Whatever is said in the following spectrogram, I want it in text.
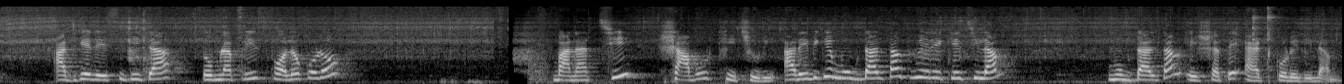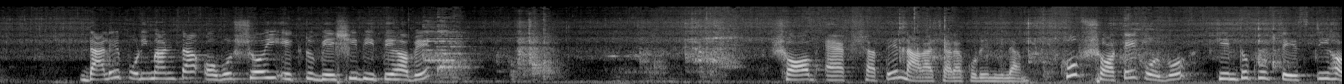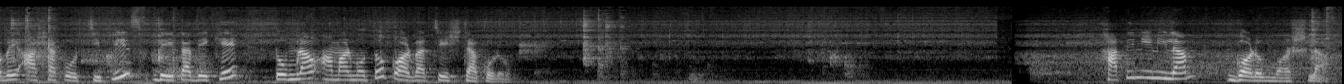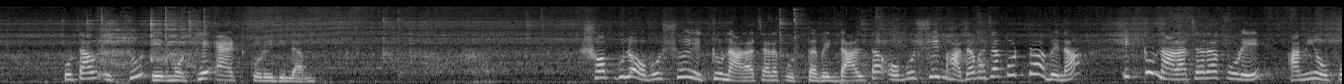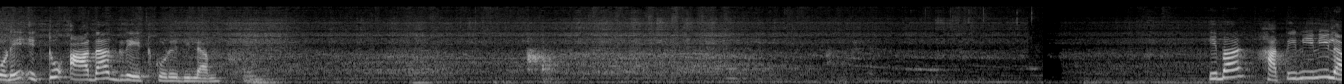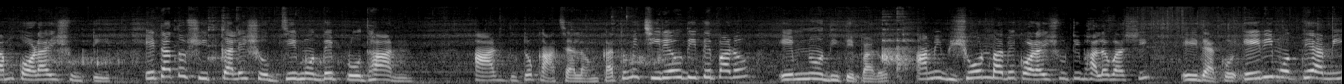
আজকের রেসিপিটা তোমরা প্লিজ ফলো করো। বানাচ্ছি সাবুর খিচুড়ি। আর এদিকে মুগ ডালটাও ধুয়ে রেখেছিলাম। মুগ ডালটাও এর সাথে অ্যাড করে দিলাম। ডালের পরিমাণটা অবশ্যই একটু বেশি দিতে হবে। সব একসাথে নাড়াচাড়া করে নিলাম। খুব শর্টে করব, কিন্তু খুব টেস্টি হবে আশা করছি। প্লিজ এটা দেখে তোমরাও আমার মতো করবার চেষ্টা করো। হাতে নিয়ে নিলাম গরম মশলা। ওটাও একটু এর মধ্যে অ্যাড করে দিলাম। সবগুলো অবশ্যই একটু নাড়াচাড়া করতে হবে। ডালটা অবশ্যই ভাজা ভাজা করতে হবে না? একটু নাড়াচাড়া করে আমি ওপরে একটু আদা গ্রেট করে দিলাম। এবার হাতে নিয়ে নিলাম কড়াইশুঁটি এটা তো শীতকালে সবজির মধ্যে প্রধান। আর দুটো কাঁচা লঙ্কা। তুমি চিড়েও দিতে পারো। এমনিও দিতে পারো। আমি ভীষণভাবে কড়াইশুঁটি ভালোবাসি। এই দেখো, এরই মধ্যে আমি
